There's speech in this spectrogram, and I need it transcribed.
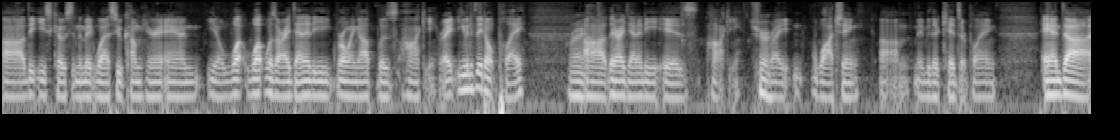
uh, the East Coast and the Midwest who come here and you know what what was our identity growing up was hockey, right? Even if they don't play, Right. uh, their identity is hockey. Sure. Right. Watching. Um, maybe their kids are playing, and uh,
